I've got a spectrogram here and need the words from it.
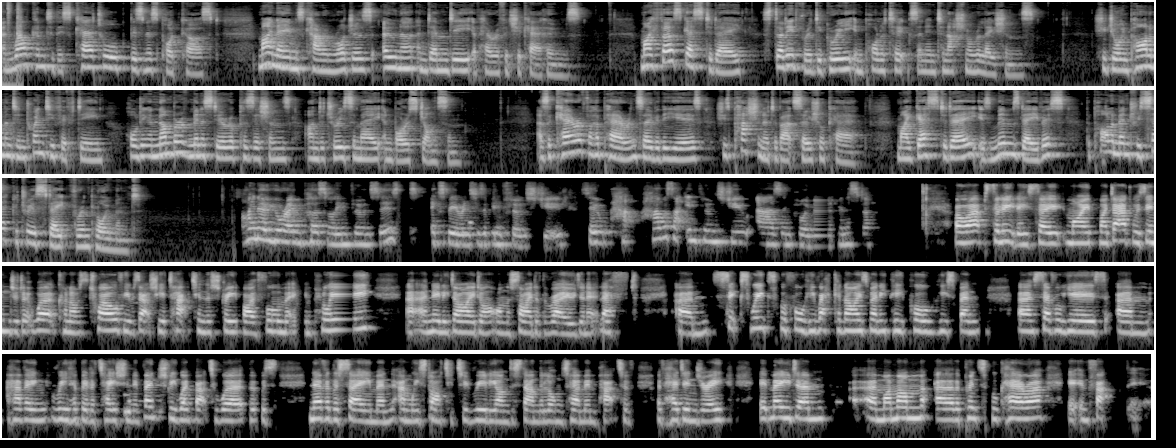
and welcome to this Care Talk Business Podcast. My name is Karen Rogers, owner and MD of Herefordshire Care Homes. My first guest today studied for a degree in politics and international relations. She joined Parliament in 2015, holding a number of ministerial positions under Theresa May and Boris Johnson. As a carer for her parents over the years, she's passionate about social care. My guest today is Mims Davies, the Parliamentary Secretary of State for Employment. I know your own personal influences, experiences have influenced you. So, ha- how has that influenced you as Employment Minister? Oh, absolutely. So my my dad was injured at work when I was 12. He was actually attacked in the street by a former employee uh, and nearly died on, on the side of the road. And it left um, six weeks before he recognised many people. He spent uh, several years um, having rehabilitation, eventually went back to work, but was never the same. And, and we started to really understand the long term impact of, of head injury. It made um, uh, my mum uh, the principal carer. It, in fact,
